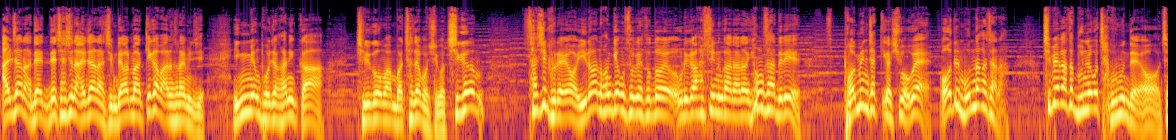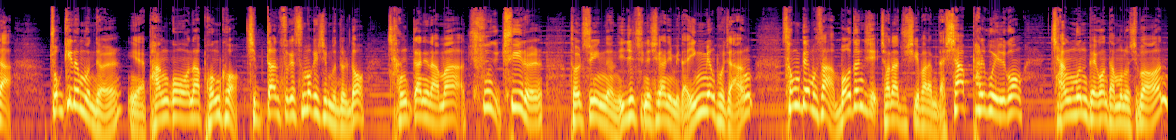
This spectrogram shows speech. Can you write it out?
알잖아. 내, 내 자신 알잖아. 지금 내가 얼마나 끼가 많은 사람인지. 익명 보장하니까 즐거움 한번 찾아보시고. 지금 사실 그래요. 이런 환경 속에서도 우리가 할 수 있는 거 하나는 형사들이 범인 잡기가 쉬워. 왜? 어딜 못 나가잖아. 집에 가서 문 열고 잡으면 돼요. 자, 쫓기는 분들, 예, 방공호나 벙커, 집단 속에 숨어 계신 분들도 잠깐이나마 추, 추위를 덜 수 있는, 잊을 수 있는 시간입니다. 익명 보장, 성대모사 뭐든지 전화 주시기 바랍니다. 샵 8910, 장문 100원, 단문 50원,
